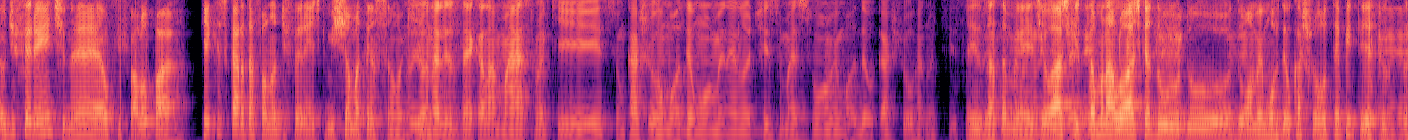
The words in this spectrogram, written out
o diferente, né? É o que falou, pá. O que, que esse cara tá falando diferente que me chama atenção aqui? No jornalismo tem aquela máxima que se um cachorro morder um homem não é notícia, mas se um homem morder o cachorro é notícia. Exatamente. Eu acho que estamos na lógica do, do, é. do homem morder o cachorro o tempo inteiro. É.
